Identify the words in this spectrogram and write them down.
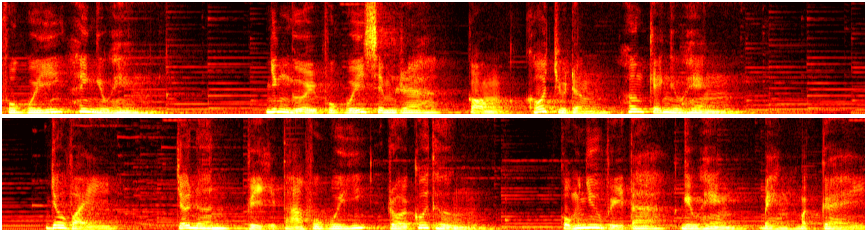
phú quý hay nghèo hèn. Nhưng người phú quý xem ra còn khó chịu đựng hơn kẻ nghèo hèn. Do vậy, chớ nên vì ta phú quý rồi coi thường. Cũng như vì ta nghèo hèn bèn mặc kệ,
